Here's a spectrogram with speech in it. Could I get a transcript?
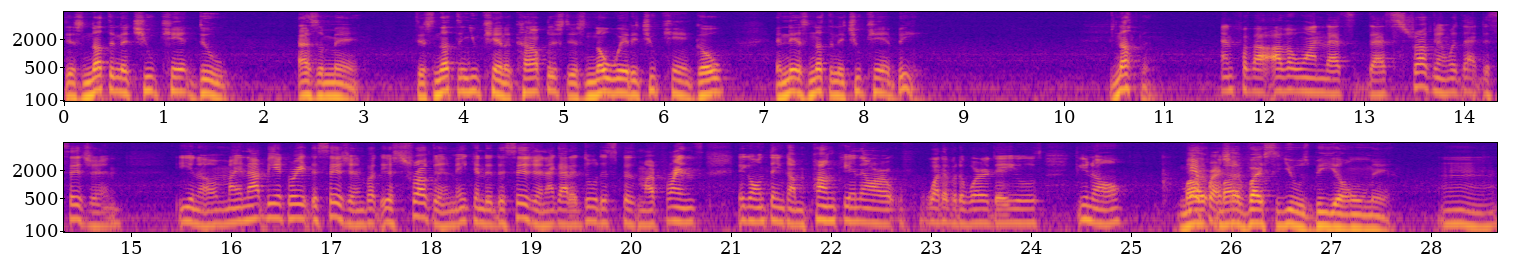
There's nothing that you can't do as a man. There's nothing you can't accomplish. There's nowhere that you can't go. And there's nothing that you can't be. Nothing. and for the other one that's that's struggling with that decision you know it might not be a great decision but they're struggling making the decision i got to do this because my friends they're going to think i'm punking or whatever the word they use you know My, my advice to you is be your own man. Mm.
